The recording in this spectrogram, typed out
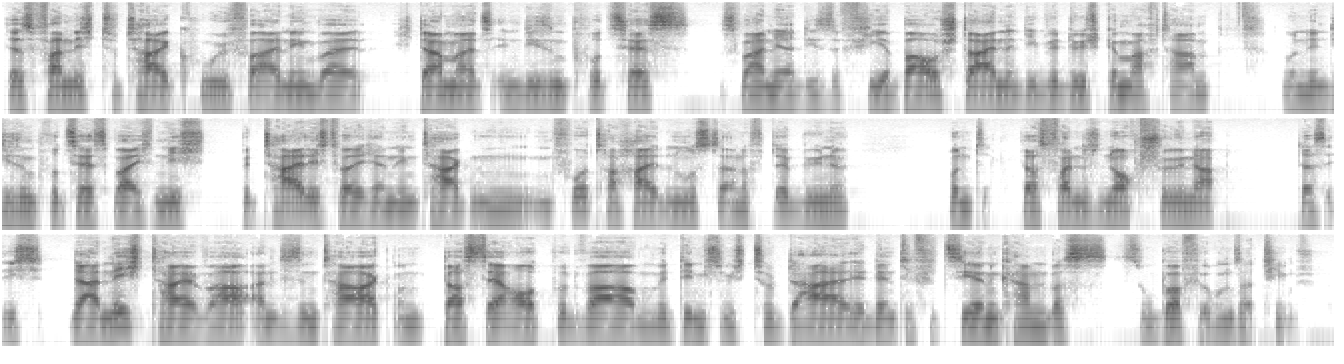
das fand ich total cool, vor allen Dingen, weil ich damals in diesem Prozess, es waren ja diese vier Bausteine, die wir durchgemacht haben, und in diesem Prozess war ich nicht beteiligt, weil ich an den Tag einen, einen Vortrag halten musste auf der Bühne. Und das fand ich noch schöner, dass ich da nicht Teil war an diesem Tag und das der Output war, mit dem ich mich total identifizieren kann, was super für unser Team spricht.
